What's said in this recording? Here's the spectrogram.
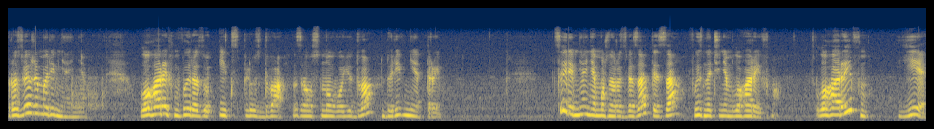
Розв'яжемо рівняння. Логарифм виразу х плюс 2 за основою 2 дорівнює 3. Це рівняння можна розв'язати за визначенням логарифма. Логарифм є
